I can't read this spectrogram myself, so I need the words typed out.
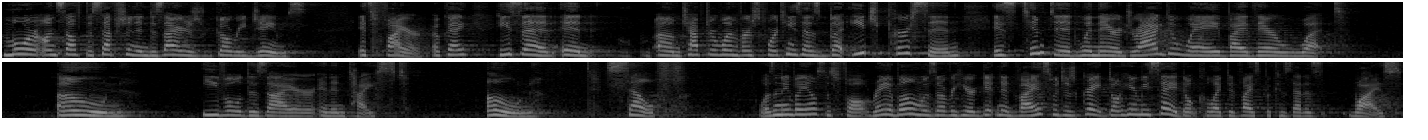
more on self deception and desires, go read James. It's fire, okay? He said in um, chapter 1, verse 14 says, But each person is tempted when they are dragged away by their what? Own evil desire and enticed. Own. Self. Wasn't anybody else's fault. Rehoboam was over here getting advice, which is great. Don't hear me say don't collect advice because that is wise.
